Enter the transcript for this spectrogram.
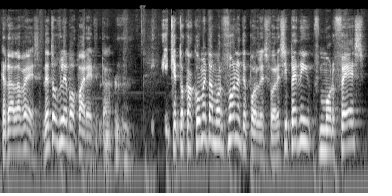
Καταλαβες, δεν το βλέπω απαραίτητα. και το κακό μεταμορφώνεται πολλές φορές ή παίρνει μορφές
